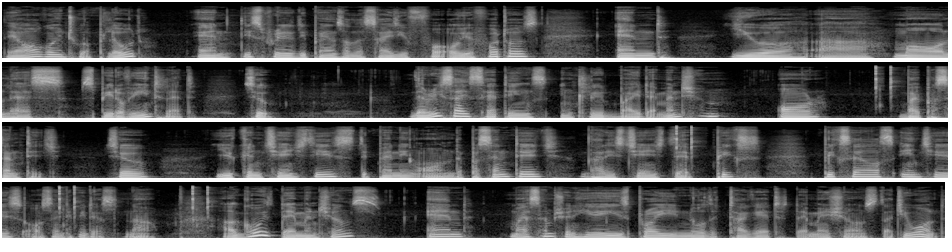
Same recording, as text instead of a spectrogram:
they're all going to upload and this really depends on the size of your photos and your uh, more or less speed of your internet. So the resize settings include by dimension or by percentage. So you can change this depending on the percentage that is changed the pix pixels inches or centimeters. Now i'll go with dimensions and my assumption here is probably you know the target dimensions that you want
